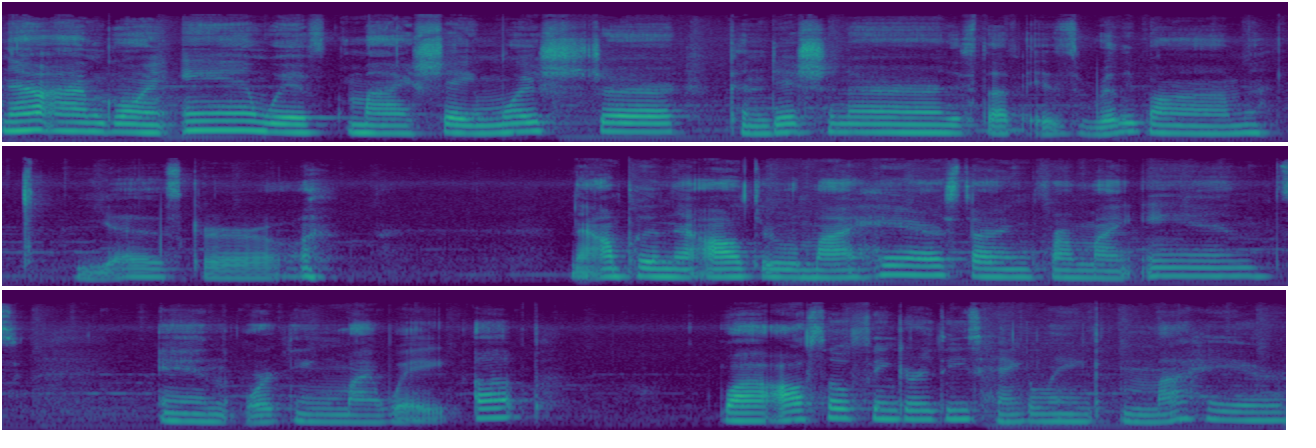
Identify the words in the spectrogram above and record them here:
Now I'm going in with my Shea Moisture conditioner. This stuff is really bomb. Yes, girl. Now I'm putting that all through my hair, starting from my ends and working my way up while also finger detangling my hair.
